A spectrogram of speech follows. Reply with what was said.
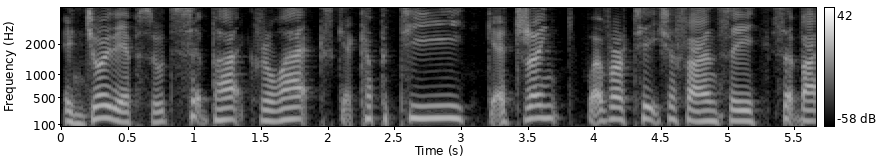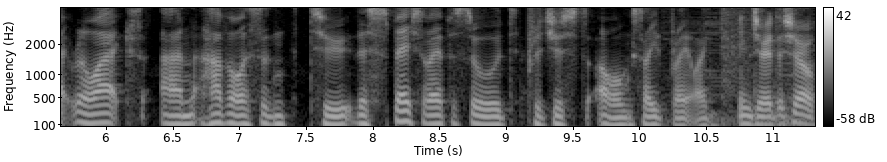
enjoy the episode. Sit back, relax, get a cup of tea, get a drink, whatever takes your fancy. Sit back, relax, and have a listen to this special episode produced alongside Breitling. Enjoy the show.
